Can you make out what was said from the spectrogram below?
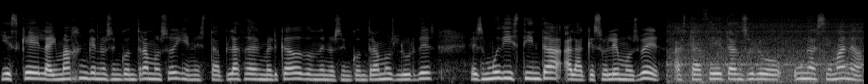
y es que la imagen que nos encontramos hoy en esta plaza del mercado donde nos encontramos Lourdes es muy distinta a la que solemos ver. Hasta hace tan solo una semana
